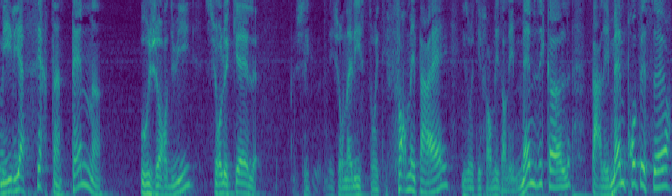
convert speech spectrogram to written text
mais il y a certains thèmes aujourd'hui sur lequel les journalistes ont été formés pareil, ils ont été formés dans les mêmes écoles, par les mêmes professeurs.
